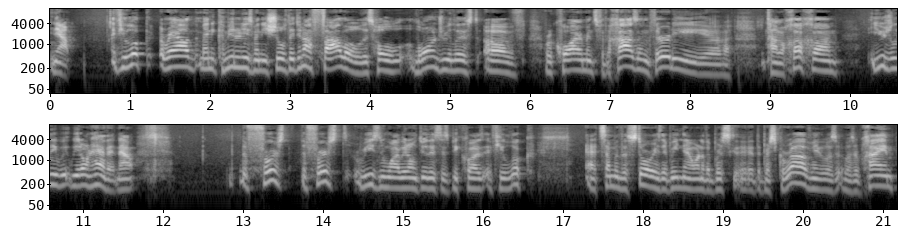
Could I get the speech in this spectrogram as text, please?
Now, if you look around many communities, many shuls, they do not follow this whole laundry list of requirements for the chazan, 30, uh, Talmid Chacham. Usually we, we don't have that. Now, the first the first reason why we don't do this is because if you look at some of the stories, they bring down one of the bris, uh, the Brisker Rav, maybe it was it was Reb Chaim,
